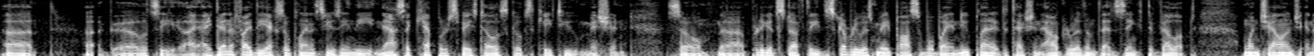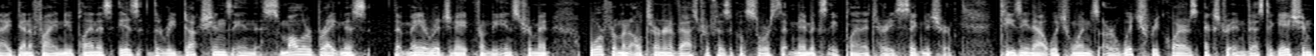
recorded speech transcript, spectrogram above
Uh, uh, uh, let's see, I identified the exoplanets using the NASA Kepler Space Telescope's K2 mission. So, uh, pretty good stuff. The discovery was made possible by a new planet detection algorithm that Zink developed. One challenge in identifying new planets is the reductions in smaller brightness that may originate from the instrument or from an alternative astrophysical source that mimics a planetary signature. Teasing out which ones are which requires extra investigation,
